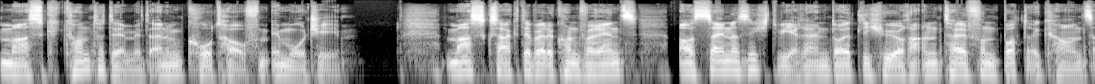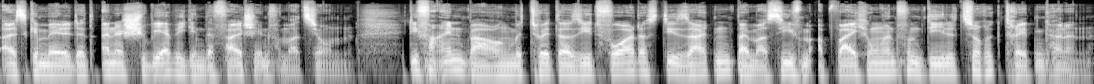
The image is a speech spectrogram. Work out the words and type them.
Musk konterte mit einem Kothaufen-Emoji. Musk sagte bei der Konferenz, aus seiner Sicht wäre ein deutlich höherer Anteil von Bot-Accounts als gemeldet eine schwerwiegende Falschinformation. Die Vereinbarung mit Twitter sieht vor, dass die Seiten bei massiven Abweichungen vom Deal zurücktreten können.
